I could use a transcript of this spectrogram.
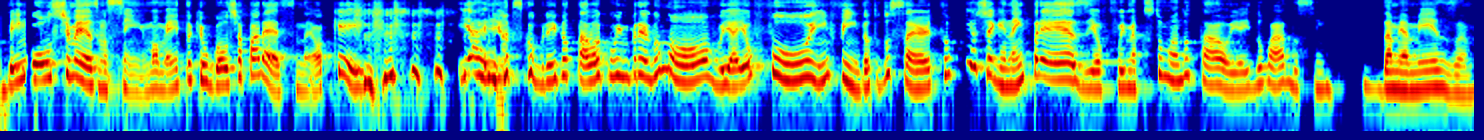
Bem ghost mesmo, assim. Momento que o ghost aparece, né? Ok. e aí eu descobri que eu tava com um emprego novo. E aí eu fui, enfim, deu tudo certo. E eu cheguei na empresa e eu fui me acostumando tal. E aí do lado, assim, da minha mesa,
